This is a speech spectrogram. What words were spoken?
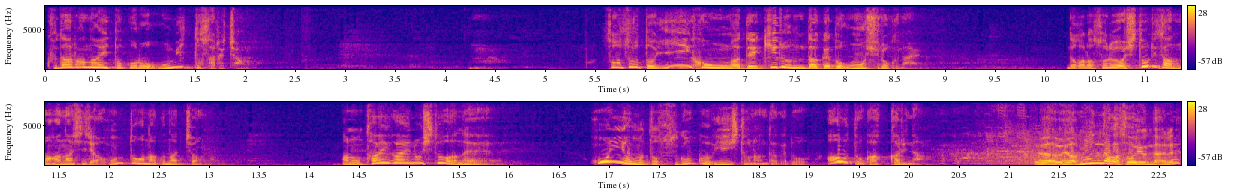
くだらないところをオミットされちゃう、うん、そうするといい本ができるんだけど面白くない。だからそれはひとりさんの話じゃ本当はなくなっちゃうの。あの大概の人はね本読むとすごくいい人なんだけど会うとがっかりなのいやいやみんながそう言うんだよね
